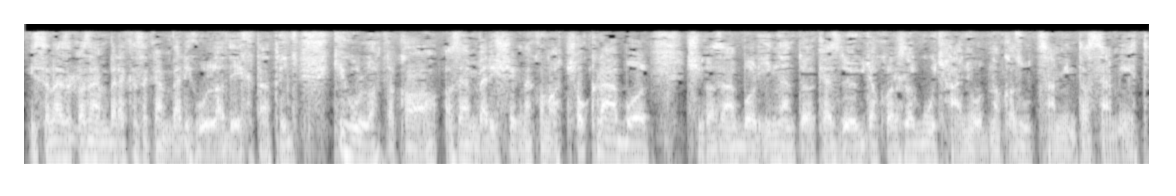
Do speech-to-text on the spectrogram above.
Hiszen ezek az emberek, ezek emberi hulladék, tehát hogy kihullottak a, az emberiségnek a nagy csokrából, és igazából innentől kezdve ők gyakorlatilag úgy hányódnak az utcán, mint a szemét.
